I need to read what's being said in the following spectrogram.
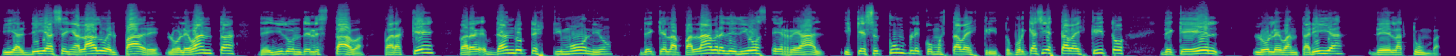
y al día señalado el Padre lo levanta de allí donde Él estaba. ¿Para qué? Para dando testimonio de que la palabra de Dios es real y que se cumple como estaba escrito, porque así estaba escrito de que Él lo levantaría de la tumba.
